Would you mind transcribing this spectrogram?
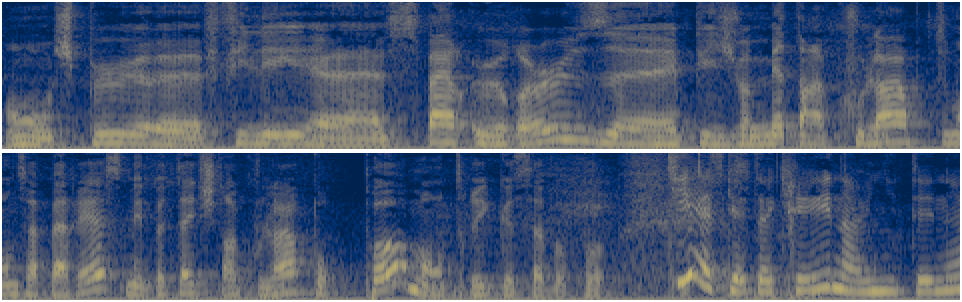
On, je peux euh, filer euh, super heureuse, euh, puis je vais me mettre en couleur pour que tout le monde s'apparaisse, mais peut-être je suis en couleur pour pas montrer que ça va pas. Qui est-ce que tu as créé dans Unité 9?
